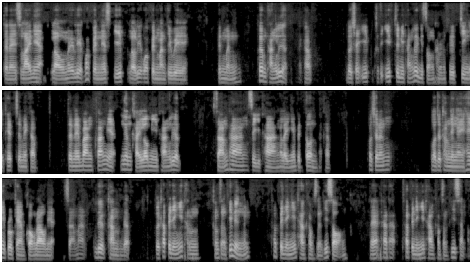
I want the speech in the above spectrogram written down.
แต่ในสไลด์เนี่ยเราไม่ได้เรียกว่าเป็น nest if เราเรียกว่าเป็น multi way เป็นเหมือน เพิ่มทางเลือกนะครับ โดยใช้ if ปกติ if จะมีทางเลือกอยู่สองทางคือจริงกับเท็จใช่ไหมครับ แต่ในบางครั้งเนี่ยเงื่อนไขเรามีทางเลือกสามทางสี่ทางอะไรเงี้ยเป็นต้นนะครับ เพราะฉะนั้นเราจะทำยังไงให้โปรแกรมของเราเนี่ยสามารถเลือกทำแบบเออถ้าเป็นอย่างนี้ทำคำสั่งที่หนึ่งถ้าเป็นอย่างนี้ทำคำสั่งที่สองและถ้าถ้าถ้าเป็นอย่างนี้ทำคำสั่งที่สาม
